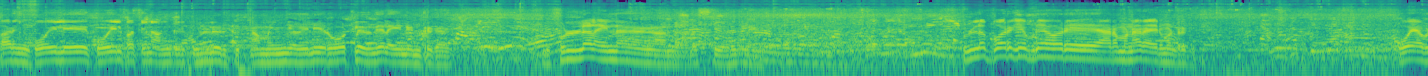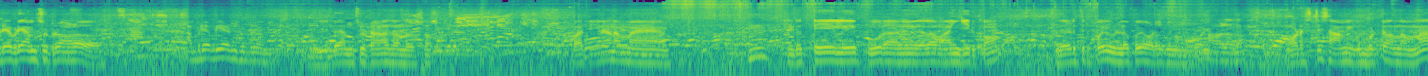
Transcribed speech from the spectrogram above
பாருங்க கோயிலே கோயில் பார்த்தீங்கன்னா அங்கே இருக்கு உள்ளே இருக்குது நம்ம இங்கே வெளியே ரோட்டில் இருந்தே லைன் நின்றுருக்காங்க. ஃபுல்லாக லைன் தாங்க அந்த கடைசி வரைக்கும் உள்ளே போகிறதுக்கு எப்படியும் ஒரு அரை மணி நேரம் ஆயிரம் இருக்கு. போய் அப்படி அப்படியே அமுச்சு விட்ருவாங்களோ அப்படி அப்படியே அனுப்பிச்சுட்ருவாங்க இப்படி அமுச்சு விட்டாங்கன்னா சந்தோஷம். பார்த்தீங்கன்னா நம்ம இந்த தேள் பூரானு இதெல்லாம் வாங்கியிருக்கோம். இதை எடுத்துகிட்டு போய் உள்ளே போய் உடைக்கணும். அவ்வளோதான் உடச்சிட்டு சாமி கும்பிட்டு வந்தோம்னா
